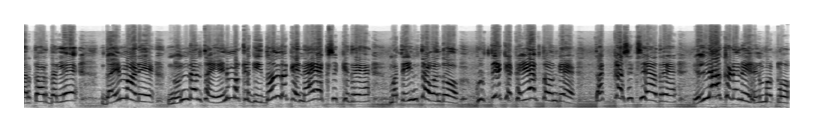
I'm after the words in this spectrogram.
ಸರ್ಕಾರದಲ್ಲಿ. ದಯಮಾಡಿ ನೊಂದಂಥ ಹೆಣ್ಮಕ್ಳಿಗೆ ಇದೊಂದಕ್ಕೆ ನ್ಯಾಯ ಸಿಕ್ಕಿದ್ರೆ, ಮತ್ತು ಇಂಥ ಒಂದು ಕೃತ್ಯಕ್ಕೆ ಕೈ ಹಾಕ್ತವನಿಗೆ ತಕ್ಕ ಶಿಕ್ಷೆ ಆದರೆ ಎಲ್ಲ ಕಡೆನೂ ಹೆಣ್ಮಕ್ಳು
